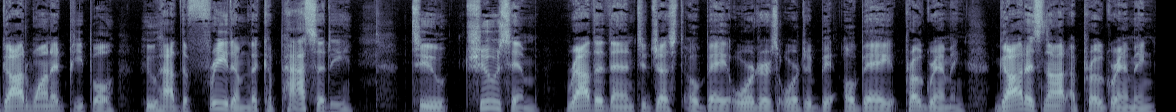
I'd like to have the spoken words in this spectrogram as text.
God wanted people who had the freedom, the capacity to choose Him rather than to just obey orders or to be, obey programming. God is not a programming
